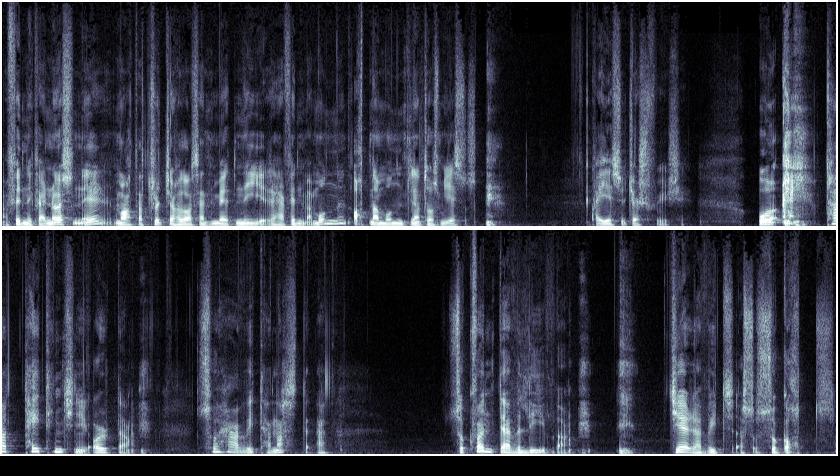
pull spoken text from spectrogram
Man finner hver nøsen er, mata trutja halva centimeter nye, det her finner man munnen, åttende munnen til han tog som Jesus. Hva Jesus gjør for seg. Og ta teitingene i orden, så har vi til neste at så kvant det vi livet, gjør vi altså, så godt,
